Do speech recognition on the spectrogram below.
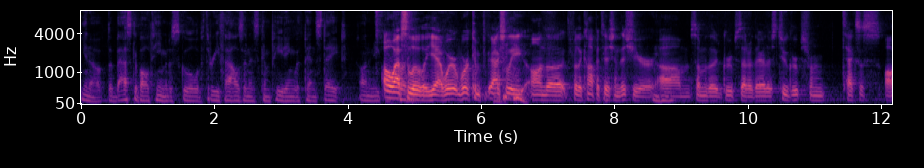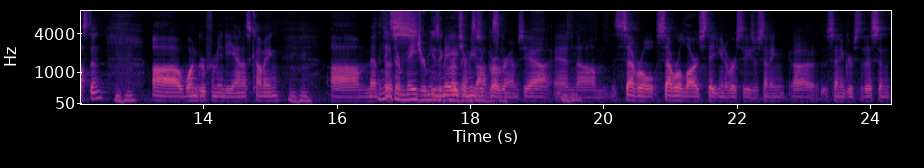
you know the basketball team at a school of 3,000 is competing with Penn State on an equal. Oh, footing. absolutely. Yeah, we're we're comp- actually on the for the competition this year. Um, some of the groups that are there. There's two groups from Texas, Austin. Uh, one group from indiana is coming. Um, Memphis. these are major music major programs, music obviously. programs. Yeah, and um, several several large state universities are sending uh, sending groups to this, and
